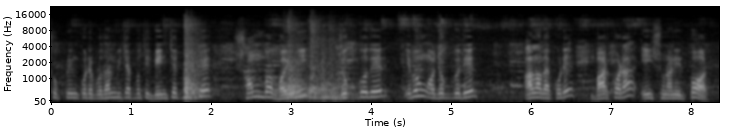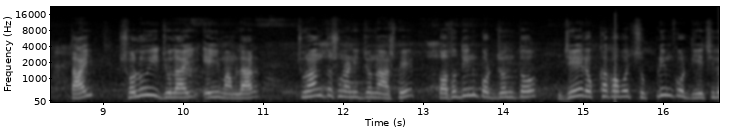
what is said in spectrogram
সুপ্রিম কোর্টের প্রধান বিচারপতির বেঞ্চের পক্ষে সম্ভব হয়নি যোগ্যদের এবং অযোগ্যদের আলাদা করে বার করা এই শুনানির পর। তাই ষোলোই জুলাই এই মামলার চূড়ান্ত শুনানির জন্য আসবে। ততদিন পর্যন্ত যে রক্ষা কবচ সুপ্রিম কোর্ট দিয়েছিল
